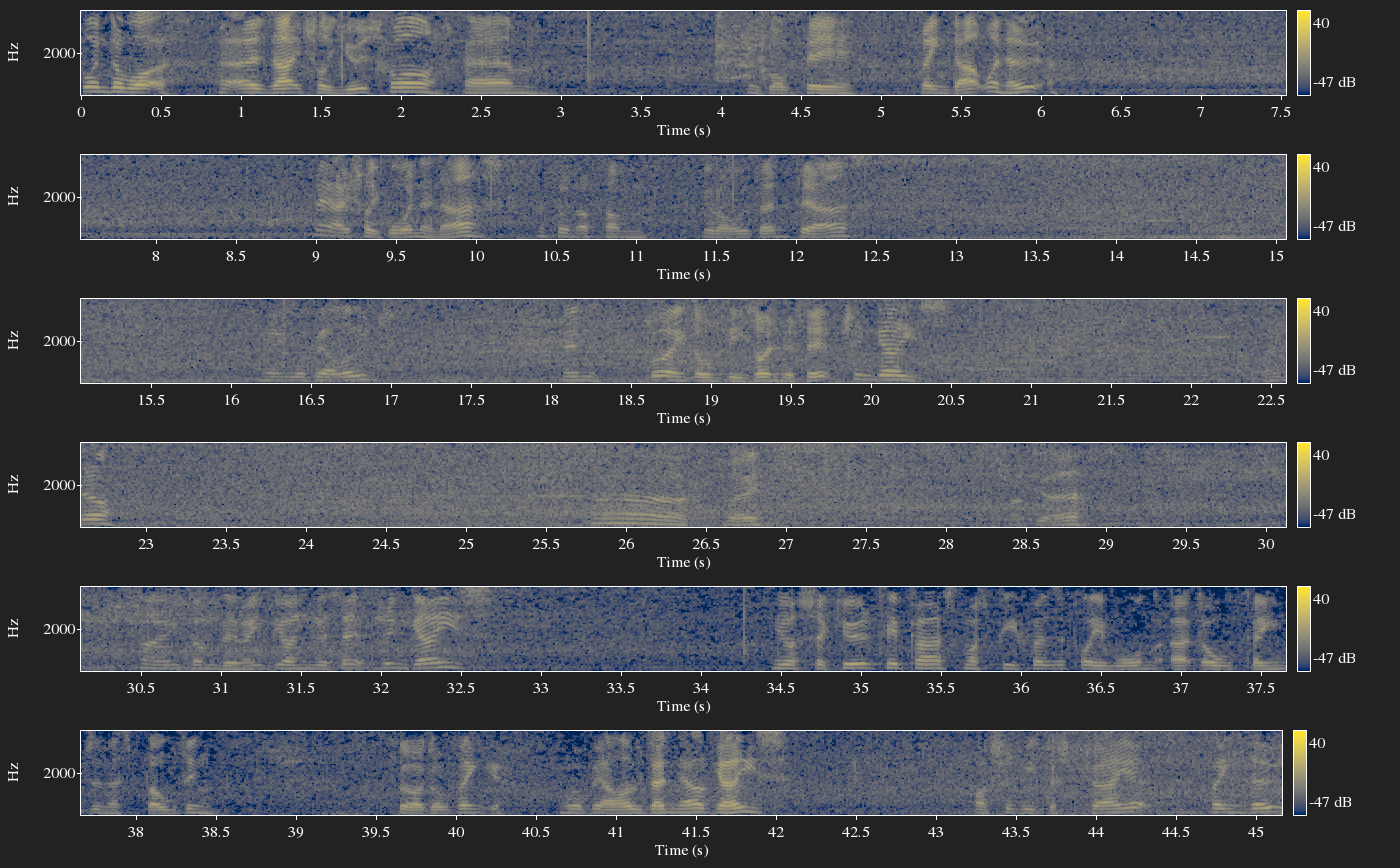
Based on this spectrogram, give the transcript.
wonder what it is actually used for. Um, I'd love to find that one out. Might actually go in and ask. I don't know if I'm you're allowed in to ask. Might will be allowed. And don't think nobody's on reception guys. Is there? Ah, right. Okay. I think somebody might be on reception, guys. Your security pass must be physically worn at all times in this building. So I don't think we'll be allowed in there, guys. Or should we just try it and find out?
